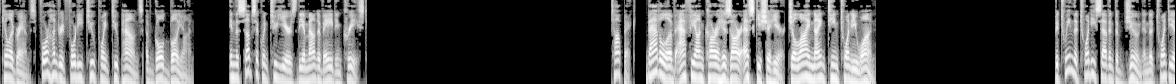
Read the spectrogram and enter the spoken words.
kilograms (442.2 pounds) of gold bullion. In the subsequent two years the amount of aid increased. Battle of Afyonkarahisar Eskişehir July 1921 Between 27 June and 20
